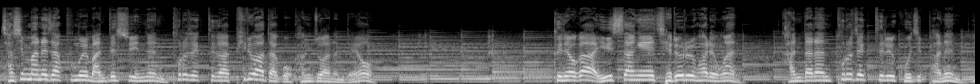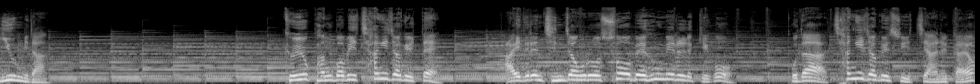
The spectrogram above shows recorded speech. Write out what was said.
자신만의 작품을 만들 수 있는 프로젝트가 필요하다고 강조하는데요. 그녀가 일상의 재료를 활용한 간단한 프로젝트를 고집하는 이유입니다. 교육 방법이 창의적일 때 아이들은 진정으로 수업에 흥미를 느끼고 보다 창의적일 수 있지 않을까요?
